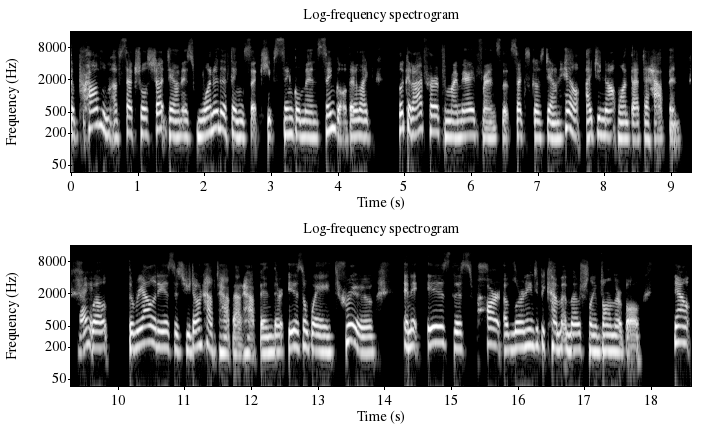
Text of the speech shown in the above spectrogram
the problem of sexual shutdown is one of the things that keeps single men single. They're like, look at, I've heard from my married friends that sex goes downhill. I do not want that to happen. Right. Well, the reality is, is you don't have to have that happen. There is a way through. And it is this part of learning to become emotionally vulnerable. Now,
